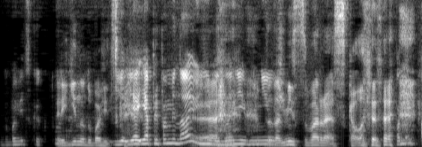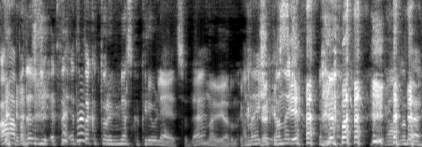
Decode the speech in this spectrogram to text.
Дубовицкая кто? Регина Дубовицкая. Я, я, я припоминаю, не, но не, не очень. мисс Вареска, вот это. Под- А, подожди, это, это та, которая мерзко кривляется, да? Наверное. Она еще- она все. А, ну да.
